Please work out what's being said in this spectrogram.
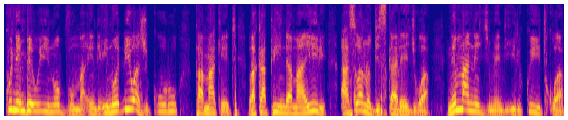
kune mbeu inobvuma ende inodiwa zvikuru pamaketi vakapinda mairi asi vanodiskarejwa nemanagement iri kuitwa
